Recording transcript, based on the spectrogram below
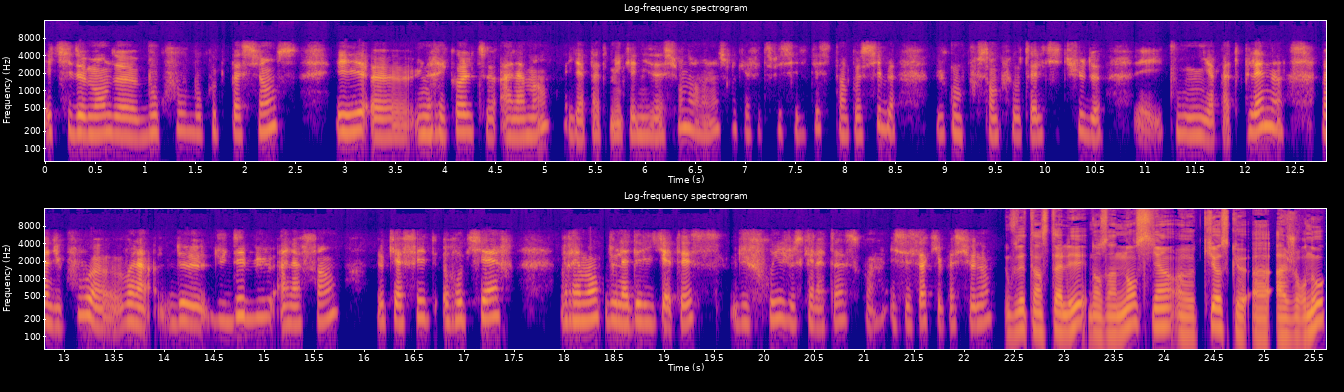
et qui demande euh, beaucoup, beaucoup de patience et euh, une récolte à la main. Il n'y a pas de mécanisation normalement sur le café de spécialité, c'est impossible vu qu'on pousse en plus haute altitude et qu'il n'y a pas de plaine. Bah, du coup, euh, voilà, du début à la fin, le café requiert vraiment de la délicatesse, du fruit jusqu'à la tasse, quoi. Et c'est ça qui est passionnant. Vous êtes installé dans un ancien euh, kiosque à, à journaux,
